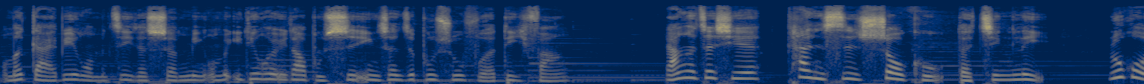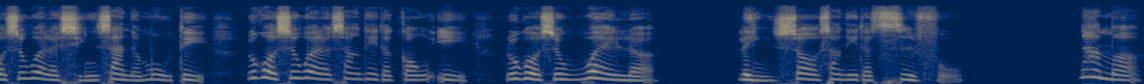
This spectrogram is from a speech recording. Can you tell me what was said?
我们改变我们自己的生命，我们一定会遇到不适应甚至不舒服的地方。然而，这些看似受苦的经历，如果是为了行善的目的，如果是为了上帝的公义，如果是为了领受上帝的赐福，那么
